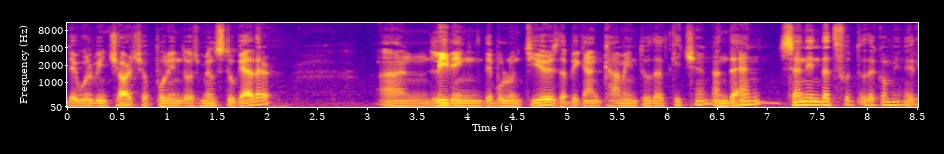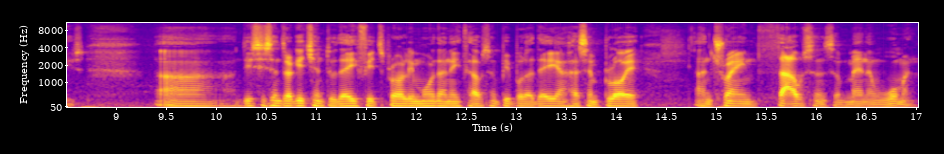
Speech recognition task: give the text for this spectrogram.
They will be in charge of putting those meals together and leading the volunteers that began coming to that kitchen and then sending that food to the communities. Uh, DC Central Kitchen today feeds probably more than 8,000 people a day and has employed and trained thousands of men and women.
